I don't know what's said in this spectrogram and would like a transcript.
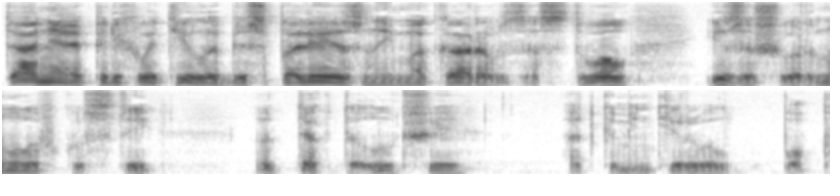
Таня перехватила бесполезный Макаров за ствол и зашвырнула в кусты. Вот так-то лучше, — откомментировал поп.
